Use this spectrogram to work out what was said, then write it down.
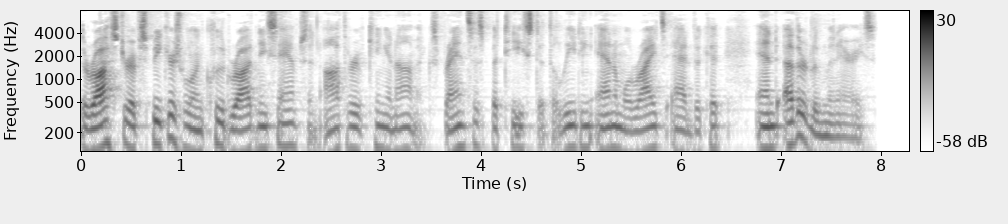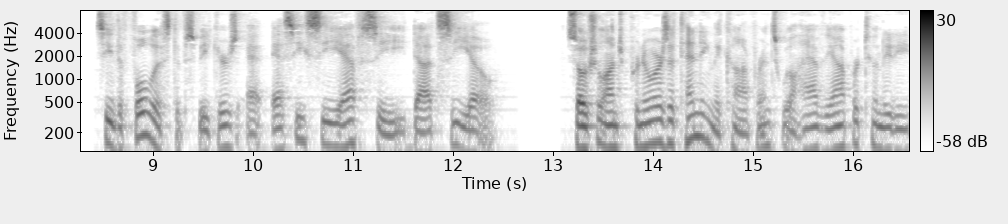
The roster of speakers will include Rodney Sampson, author of Kingonomics, Francis Battista, the leading animal rights advocate, and other luminaries. See the full list of speakers at secfc.co. Social entrepreneurs attending the conference will have the opportunity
